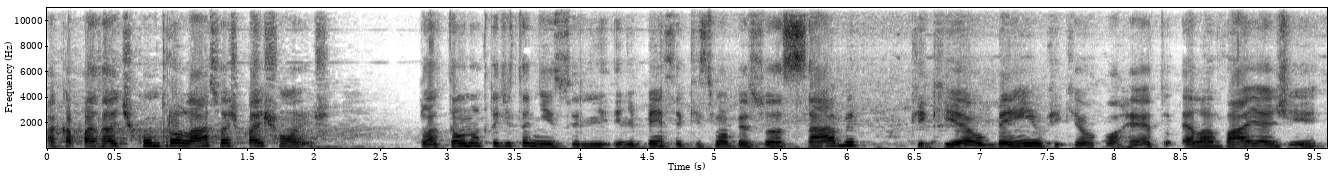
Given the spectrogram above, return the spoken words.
a capacidade de controlar suas paixões. Platão não acredita nisso. Ele, ele pensa que se uma pessoa sabe o que, que é o bem, o que, que é o correto, ela vai agir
